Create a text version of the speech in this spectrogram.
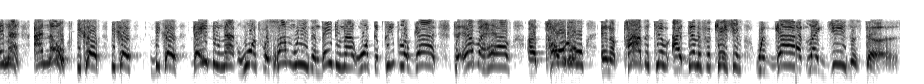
Amen. I know because because because they do not want, for some reason, they do not want the people of God to ever have a total and a positive identification with God like Jesus does.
